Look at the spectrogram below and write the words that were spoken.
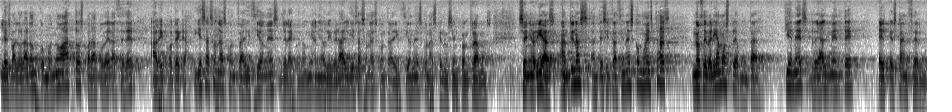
les valoraron como no aptos para poder acceder a la hipoteca. Y esas son las contradicciones de la economía neoliberal y esas son las contradicciones con las que nos encontramos. Señorías, ante, unas, ante situaciones como estas nos deberíamos preguntar quién es realmente el que está enfermo,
